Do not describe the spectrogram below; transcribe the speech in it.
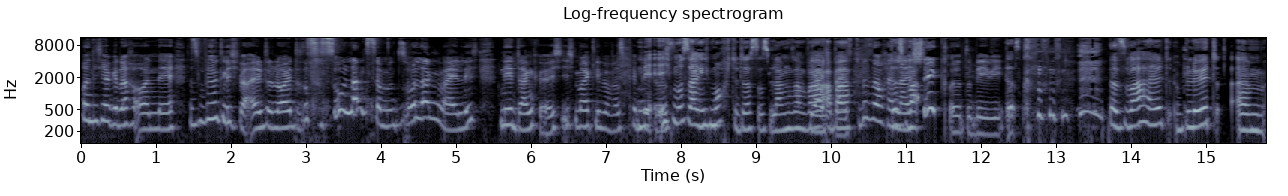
Und ich habe gedacht, oh nee, das ist wirklich für alte Leute. Das ist so langsam und so langweilig. Nee, danke. Ich, ich mag lieber was Pippiges. Nee, ich muss sagen, ich mochte, dass das langsam war, ja, aber weiß. du bist auch ein Schildkröte, Baby. Das, das war halt blöd. Ähm,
